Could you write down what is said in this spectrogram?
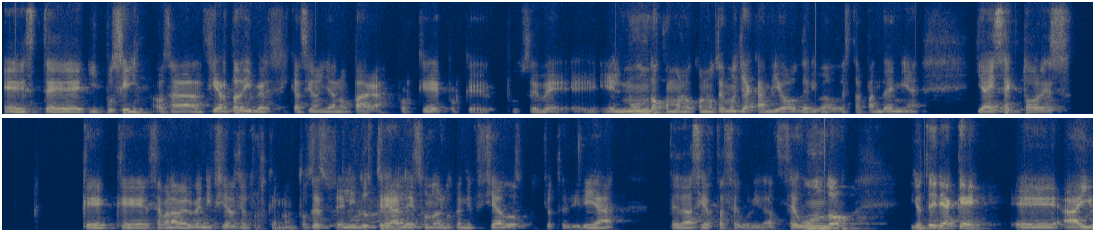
Este, y pues sí, o sea, cierta diversificación ya no paga. ¿Por qué? Porque pues, se ve, el mundo como lo conocemos ya cambió derivado de esta pandemia y hay sectores que, que, se van a ver beneficiados y otros que no. Entonces, el industrial es uno de los beneficiados, yo te diría, te da cierta seguridad. Segundo, yo te diría que eh, hay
